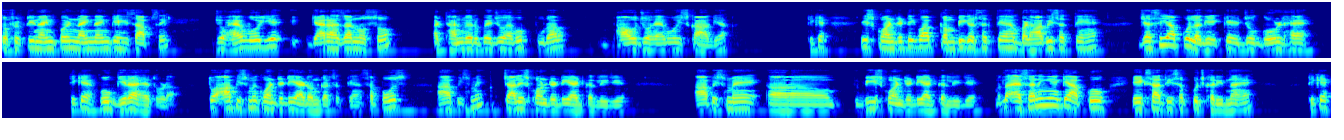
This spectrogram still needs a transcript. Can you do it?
तो 59.99 के हिसाब से जो है वो ये ग्यारह हज़ार नौ सौ अट्ठानवे रुपए जो है वो पूरा भाव जो है वो इसका आ गया। ठीक है? इस क्वांटिटी को आप कम भी कर सकते हैं बढ़ा भी सकते हैं। जैसे ही आपको लगे कि जो गोल्ड है ठीक है? वो गिरा है थोड़ा। तो आप इसमें क्वांटिटी ऐड ऑन कर सकते हैं। सपोज़ आप इसमें 40 क्वांटिटी ऐड कर लीजिए। आप इसमें बीस क्वांटिटी ऐड कर लीजिए। मतलब ऐसा नहीं है कि आपको एक साथ ही सब कुछ खरीदना है। ठीक है?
